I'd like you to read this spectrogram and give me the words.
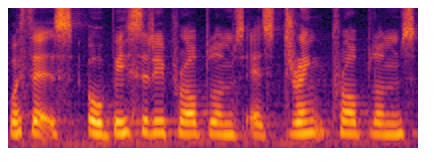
with its obesity problems, its drink problems,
